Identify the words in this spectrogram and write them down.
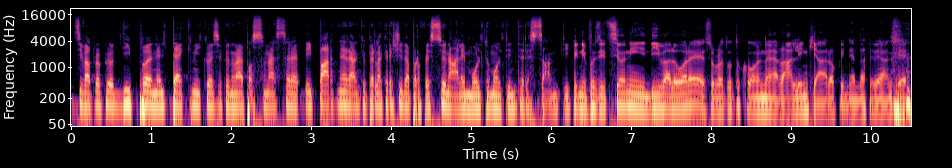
si va proprio deep nel tecnico e secondo me possono essere dei partner anche per la crescita professionale molto molto interessanti. Quindi posizioni di valore e soprattutto con rally in chiaro, quindi andatevi anche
